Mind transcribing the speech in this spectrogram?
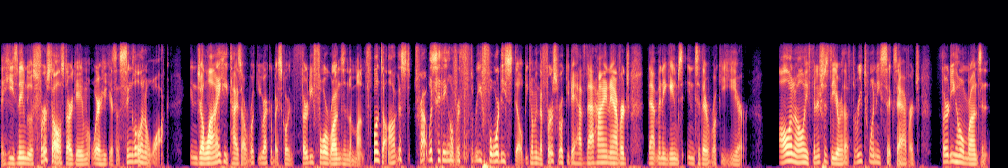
He's named to his first All Star game where he gets a single and a walk. In July, he ties a rookie record by scoring 34 runs in the month. Into August, Trout was hitting over 340 still, becoming the first rookie to have that high an average that many games into their rookie year. All in all, he finishes the year with a 326 average, 30 home runs, and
